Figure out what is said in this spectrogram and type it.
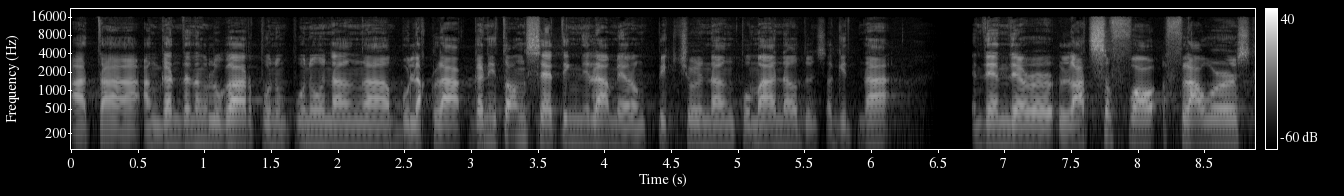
At uh, ang ganda ng lugar, punong-puno ng uh, bulaklak. Ganito ang setting nila, merong picture ng pumanaw doon sa gitna. And then there are lots of flowers.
